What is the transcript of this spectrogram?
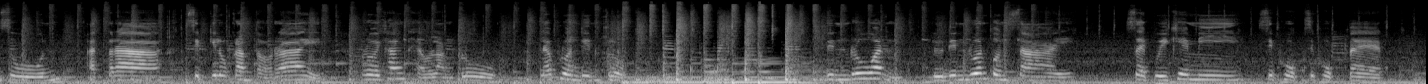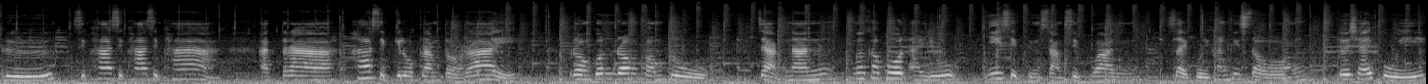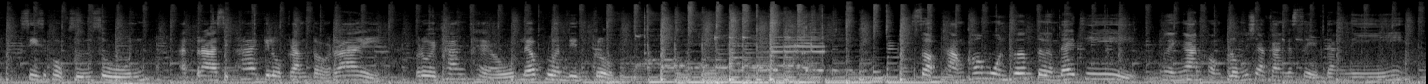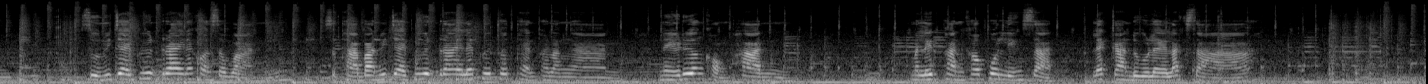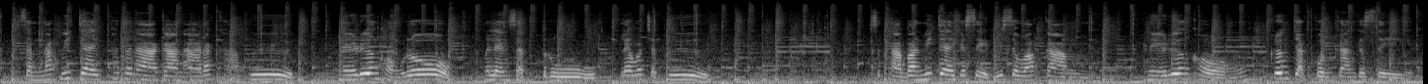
4600 อัตรา 10 กิโลกรัมต่อไร่ โรยข้างแถวหลังปลูก แล้วพรวนดินกลบ ดินร่วน หรือดินร่วนปนทราย ใส่ปุ๋ยเคมี 16 16 8 หรือ 15 15 15 อัตรา 50 กิโลกรัมต่อไร่ รองก้นร่องพร้อมปลูก จากนั้นเมื่อข้าวโพดอายุ 20-30 วัน ใส่ปุ๋ยครั้งที่ 2 โดยใช้ปุ๋ย 4600 อัตรา 15 กิโลกรัมต่อไร่ โรยข้างแถวแล้วพรวนดินกลบ สอบถามข้อมูลเพิ่มเติมได้ที่ หน่วยงานของกรมวิชาการเกษตรดังนี้ ศูนย์วิจัยพืชไร่นครสวรรค์ สถาบันวิจัยพืชไร่และพืชทดแทนพลังงาน ในเรื่องของพันธุ์ มล็ดพันธุ์ข้าวโพดเลี้ยงสัตว์ และการดูแลรักษา สำนักวิจัยพัฒนาการอารักขาพืช ในเรื่องของโรค แมลงศัตรู และวัชพืช สถาบันวิจัยเกษตรวิศวกรรม ในเรื่องของเครื่องจักรกลการเกษตร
